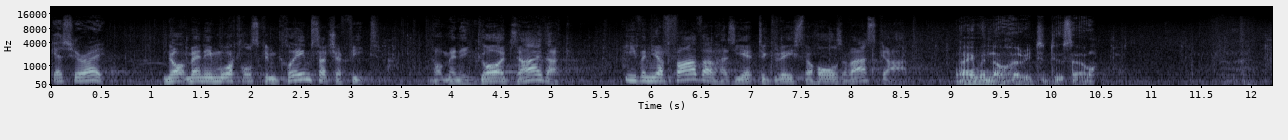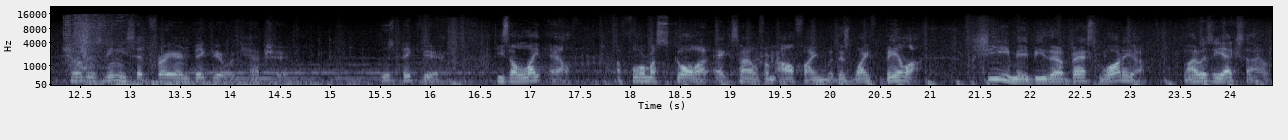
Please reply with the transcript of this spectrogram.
Guess you're right. Not many mortals can claim such a feat. Not many gods either. Even your father has yet to grace the halls of Asgard. I am in no hurry to do so. Hildisvini said Freyr and Byggvir were captured. Who's Byggvir? He's a light elf, a former scholar exiled from Alfheim with his wife Beyla. She may be their best warrior. Why was he exiled?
